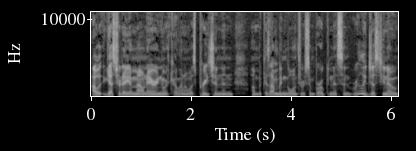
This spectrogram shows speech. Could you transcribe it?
I was yesterday in Mount Airy, North Carolina. I was preaching and um, because I've been going through some brokenness and really just you know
